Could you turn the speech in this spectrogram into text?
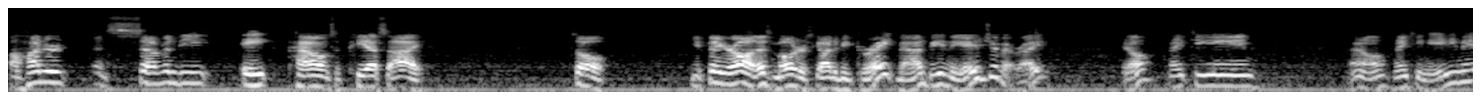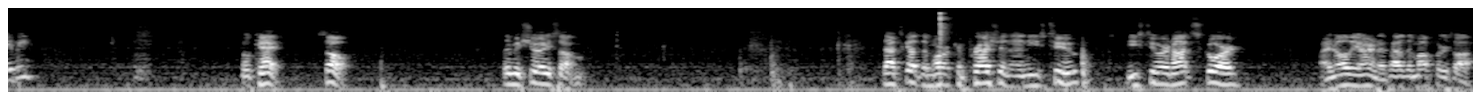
170 eight pounds of PSI. So you figure, oh, this motor's got to be great, man, being the age of it, right? You know, 19, I don't know, 1980 maybe? Okay, so let me show you something. That's got the more compression than these two. These two are not scored. I know they aren't. I've had the mufflers off.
